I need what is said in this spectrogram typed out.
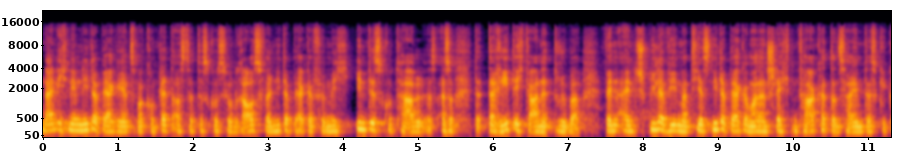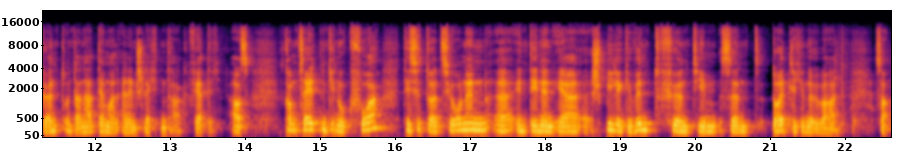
Nein, ich nehme Niederberger jetzt mal komplett aus der Diskussion raus, weil Niederberger für mich indiskutabel ist. Also da, da rede ich gar nicht drüber. Wenn ein Spieler wie Matthias Niederberger mal einen schlechten Tag hat, dann sei ihm das gegönnt und dann hat er mal einen schlechten Tag. Fertig. Aus. Kommt selten genug vor. Die Situationen, äh, in denen er Spiele gewinnt für ein Team, sind deutlich in der Überhand. So.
